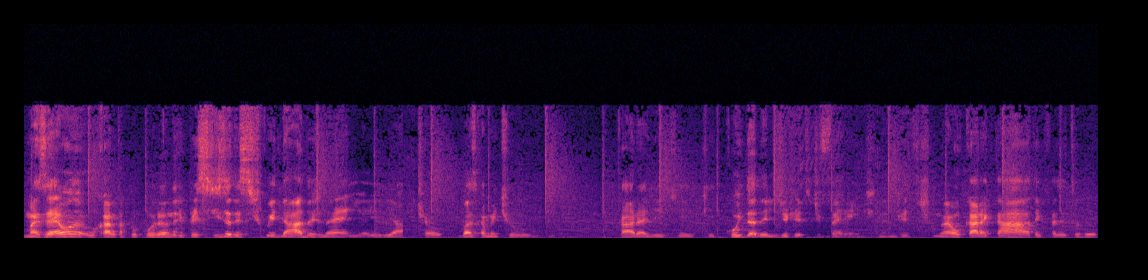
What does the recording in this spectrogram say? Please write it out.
Mas é o, o cara tá procurando, ele precisa desses cuidados, né? E aí ele acha basicamente o, cara ali que, que cuida dele de um jeito diferente, né? Um jeito- não é um cara que tá, ah, tem que fazer tudo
